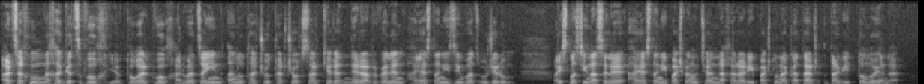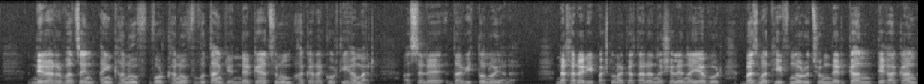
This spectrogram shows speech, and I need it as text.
Արցախում նախագծվող եւ թողարկվող հարվածային անօթաչու թրջող սարքերը ներառվել են Հայաստանի զինված ուժերում։ Այս մասին ասել է Հայաստանի պաշտպանության նախարարի պաշտոնակատար Դավիթ Տոնոյանը։ Ներառված են այնքանով, որքանով վտանգ են ներկայացնում հակառակորդի համար, ասել է Դավիթ Տոնոյանը։ Նախարարի պաշտոնակատարը նշել է նաև, որ բազմաթիվ նորություններ կան տեղական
